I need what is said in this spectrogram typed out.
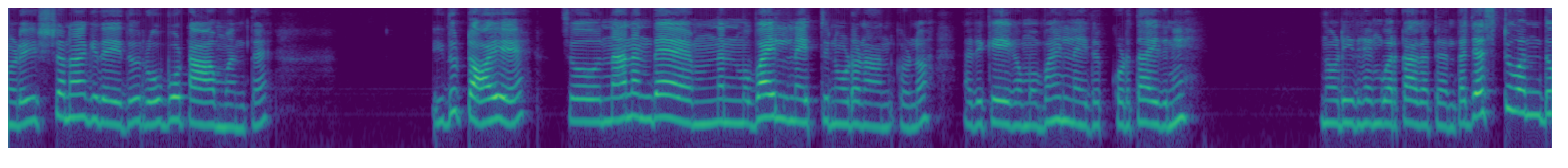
ನೋಡಿ. ಇಷ್ಟು ಚೆನ್ನಾಗಿದೆ ಇದು ರೋಬೋಟ್ ಆಮ್ ಅಂತೆ. ಇದು ಟಾಯೇ ಸೊ ನಾನಂದೆ ನನ್ನ ಮೊಬೈಲ್ನ ಎತ್ತಿ ನೋಡೋಣ ಅಂದ್ಕೊಂಡು ಅದಕ್ಕೆ ಈಗ ಮೊಬೈಲ್ನ ಇದಕ್ಕೆ ಕೊಡ್ತಾ ಇದ್ದೀನಿ. ನೋಡಿ, ಇದು ಹೆಂಗೆ ವರ್ಕ್ ಆಗುತ್ತೆ ಅಂತ. ಜಸ್ಟ್ ಒಂದು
